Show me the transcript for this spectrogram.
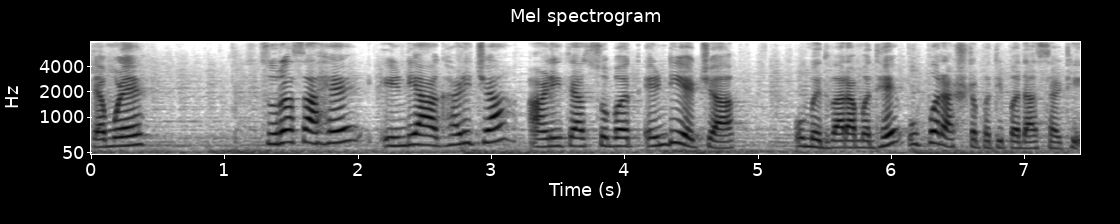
त्यामुळे चुरस आहे इंडिया आघाडीच्या आणि त्याचसोबत एनडीएच्या उमेदवारामध्ये उपराष्ट्रपती पदासाठी.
